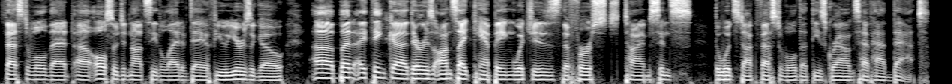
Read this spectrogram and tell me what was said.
festival that uh, also did not see the light of day a few years ago. Uh, but I think uh, there is on site camping, which is the first time since the Woodstock Festival that these grounds have had that.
